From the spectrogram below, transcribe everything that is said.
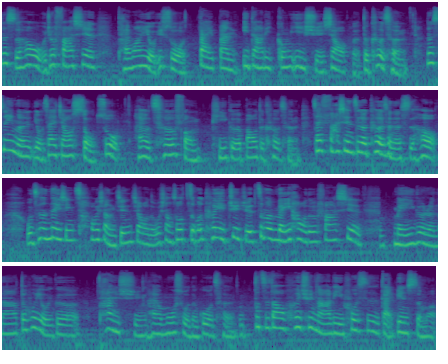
那时候我就发现台湾有一所代办意大利工艺学校的课程，那是一门有在教手作还有车缝皮革包的课程。在发现这个课程的时候，我真的内心超想尖叫的。我想说，怎么可以拒绝这么美好的发现？每一个人啊，都会有一个。探寻还有摸索的过程，不知道会去哪里或是改变什么，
